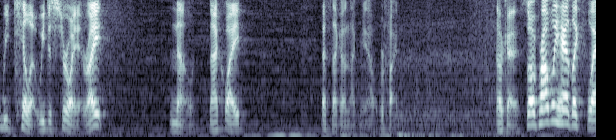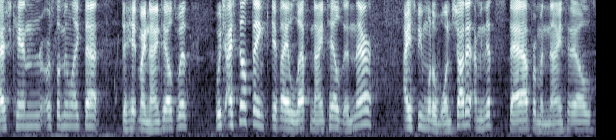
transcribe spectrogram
We kill it. We destroy it, right? No, not quite. That's not gonna knock me out. We're fine. Okay, so I probably had like Flash Cannon or something like that to hit my Ninetales with, which I still think if I left Ninetales in there, Ice Beam would have one-shot it. I mean, that's stab from a Ninetales.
